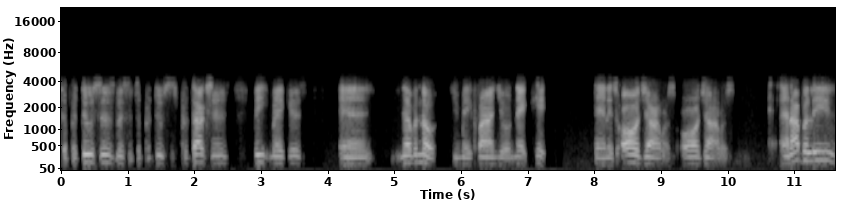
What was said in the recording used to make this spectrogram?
to producers, listen to producers' productions, beat makers, and you never know, you may find your next hit. And it's all genres, all genres. And I believe,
